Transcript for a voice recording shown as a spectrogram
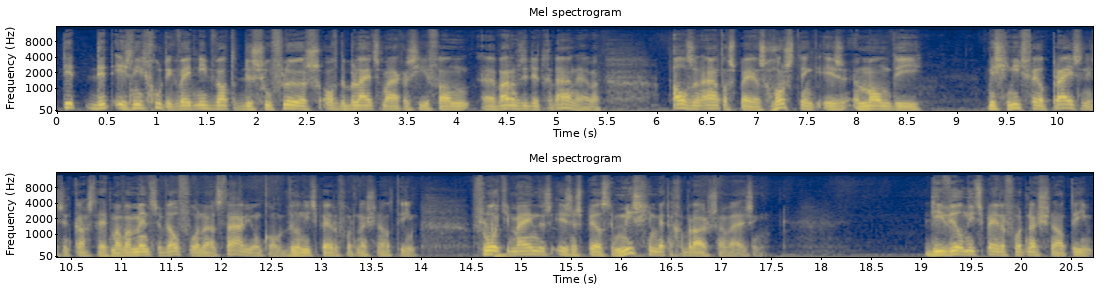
dit, dit is niet goed. Ik weet niet wat de souffleurs of de beleidsmakers hiervan... waarom ze dit gedaan hebben. Als een aantal spelers... Horstink is een man die misschien niet veel prijzen in zijn kast heeft... maar waar mensen wel voor naar het stadion komen. Wil niet spelen voor het nationaal team. Floortje Meinders is een speelster misschien met een gebruiksaanwijzing. Die wil niet spelen voor het nationaal team.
